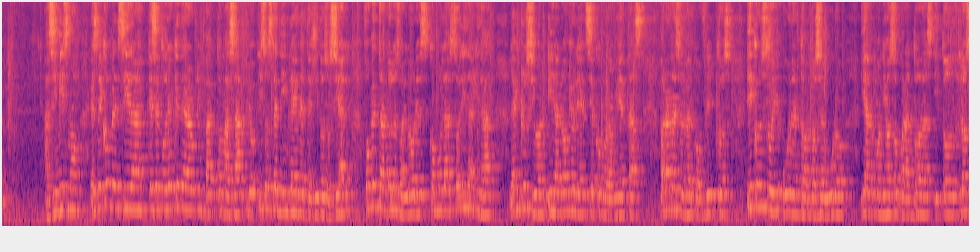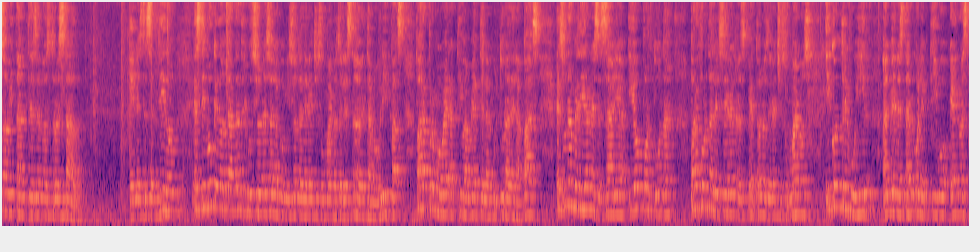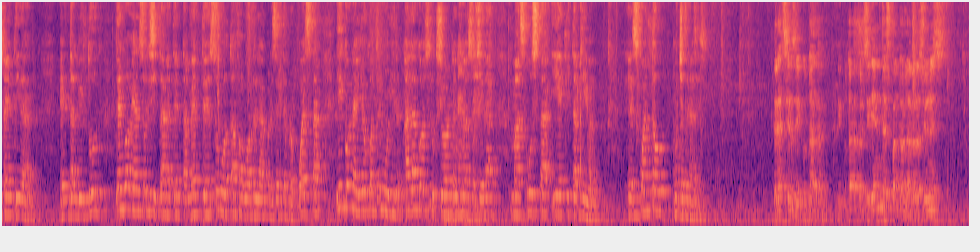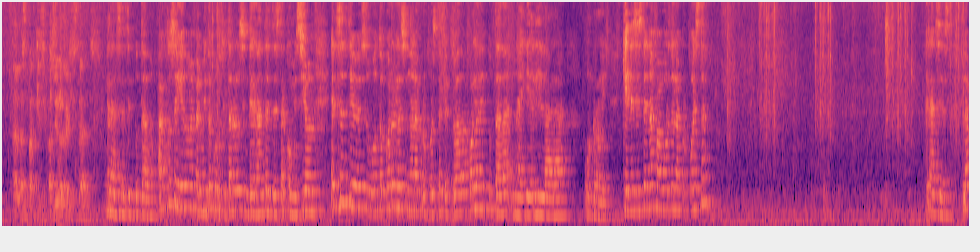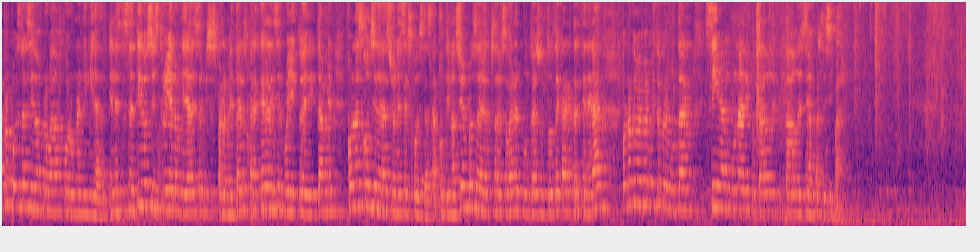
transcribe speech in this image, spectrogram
Asimismo, estoy convencida que se podría generar un impacto más amplio y sostenible en el tejido social, fomentando los valores como la solidaridad, la inclusión y la no violencia como herramientas para resolver conflictos y construir un entorno seguro y armonioso para todas y todos los habitantes de nuestro Estado. En este sentido, estimo que dotar de atribuciones a la Comisión de Derechos Humanos del Estado de Tamaulipas para promover activamente la cultura de la paz es una medida necesaria y oportuna para fortalecer el respeto a los derechos humanos y contribuir al bienestar colectivo en nuestra entidad. En tal virtud, tengo a bien solicitar atentamente su voto a favor de la presente propuesta y con ello contribuir a la construcción de una sociedad más justa y equitativa. Es cuanto, muchas gracias. Gracias, diputada. Diputada Presidenta, es cuanto a las relaciones a las participaciones registradas. Gracias, diputado. Acto seguido me permito consultar a los integrantes de esta comisión el sentido de su voto con relación a la propuesta efectuada por la diputada Nayeli Lara Unroy. ¿Quienes estén a favor de la propuesta? Gracias. La propuesta ha sido aprobada por unanimidad. En este sentido, se instruye a la Unidad de Servicios Parlamentarios para que realice el proyecto de dictamen con las consideraciones expuestas. A continuación, procederemos a resolver el punto de asuntos de carácter general, por lo que me permito preguntar si alguna diputada o diputado desean participar.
